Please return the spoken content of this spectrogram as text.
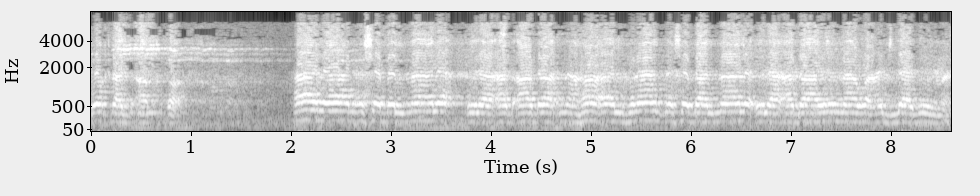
وقد أخطأ. هذا نسب المال إلى آبائنا الفلان نسب المال إلى آبائهما وأجدادهما.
